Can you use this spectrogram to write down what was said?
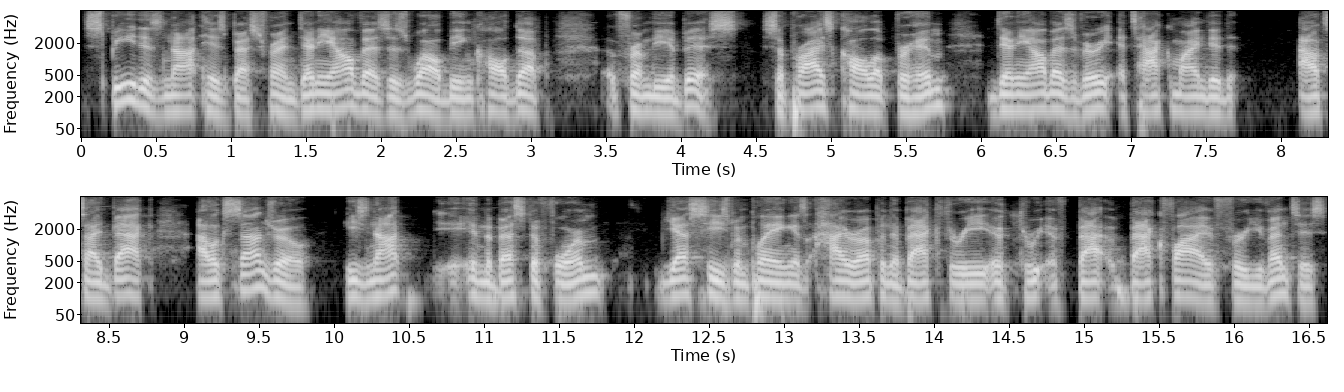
speed is not his best friend. Dani Alves as well, being called up from the abyss. Surprise call up for him. Dani Alves, a very attack minded outside back. Alex Sandro, he's not in the best of form. Yes, he's been playing as higher up in the back three or three uh, back, back five for Juventus,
